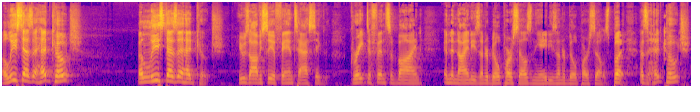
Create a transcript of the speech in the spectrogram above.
At least as a head coach. At least as a head coach. He was obviously a fantastic, great defensive mind in the 90s under Bill Parcells and the 80s under Bill Parcells. But as a head coach,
